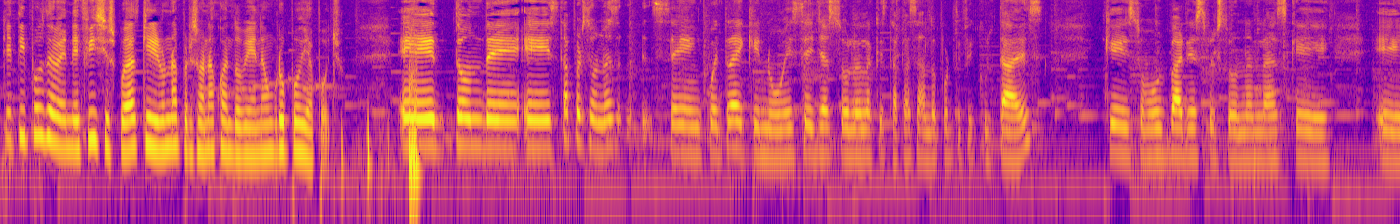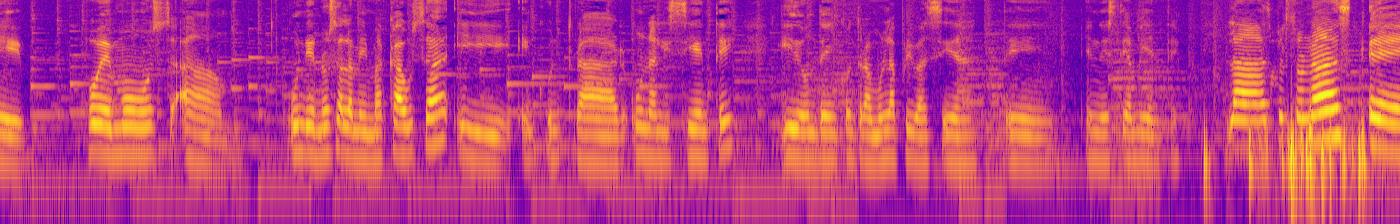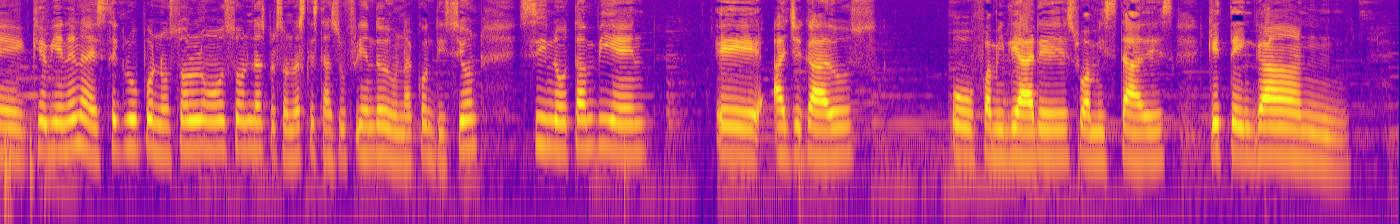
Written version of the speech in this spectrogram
¿Qué tipos de beneficios puede adquirir una persona cuando viene a un grupo de apoyo? Eh, donde esta persona se encuentra de que no es ella sola la que está pasando por dificultades, que somos varias personas las que eh, podemos unirnos a la misma causa y encontrar un aliciente y donde encontramos la privacidad en este ambiente. Las personas eh, que vienen a este grupo no solo son las personas que están sufriendo de una condición, sino también eh, allegados o familiares o amistades que tengan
